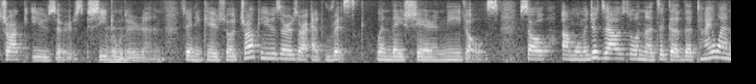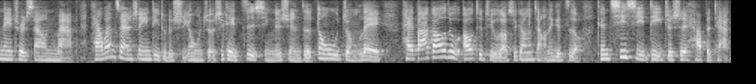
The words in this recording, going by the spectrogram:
drug users 吸毒的人，所以你可以说 drug users are at risk。When they share needles, so 啊、um,，我们就知道说呢，这个 The Taiwan Nature Sound Map 台湾自然声音地图的使用者是可以自行的选择动物种类、海拔高度 altitude，老师刚刚讲那个字哦，跟栖息地就是 habitat。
